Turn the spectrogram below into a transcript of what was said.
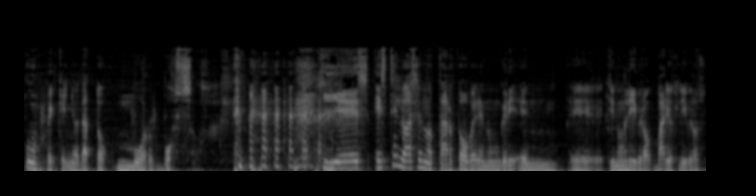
un pequeño dato morboso. y es, este lo hace notar Dover en un, en, eh, tiene un libro, varios libros,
